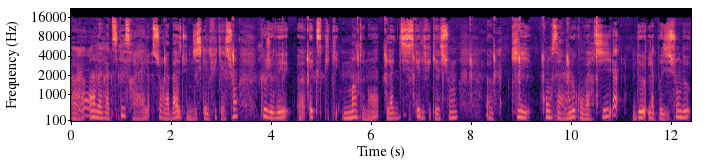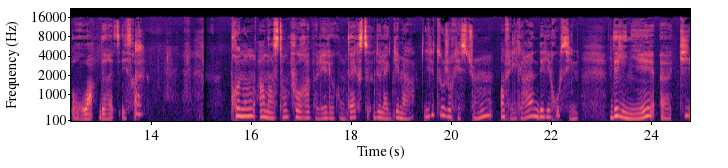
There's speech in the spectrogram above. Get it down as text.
euh, en Eretz Israël sur la base d'une disqualification que je vais euh, expliquer maintenant. La disqualification euh, qui concerne le converti de la position de roi d'Eretz Israël. Prenons un instant pour rappeler le contexte de la Gemara. Il est toujours question, en filigrane, des Yeroussines, des lignées qui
